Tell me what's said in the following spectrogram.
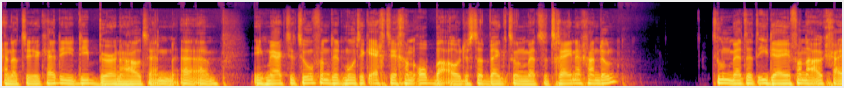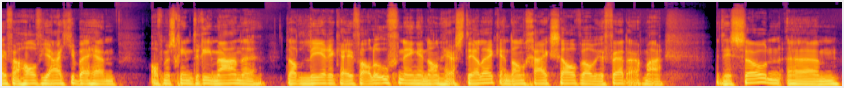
en natuurlijk die, die burn-out. En uh, ik merkte toen van dit moet ik echt weer gaan opbouwen. Dus dat ben ik toen met de trainer gaan doen. Toen met het idee van nou ik ga even een halfjaartje bij hem of misschien drie maanden, dat leer ik even alle oefeningen en dan herstel ik. En dan ga ik zelf wel weer verder. Maar het is zo'n, um,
